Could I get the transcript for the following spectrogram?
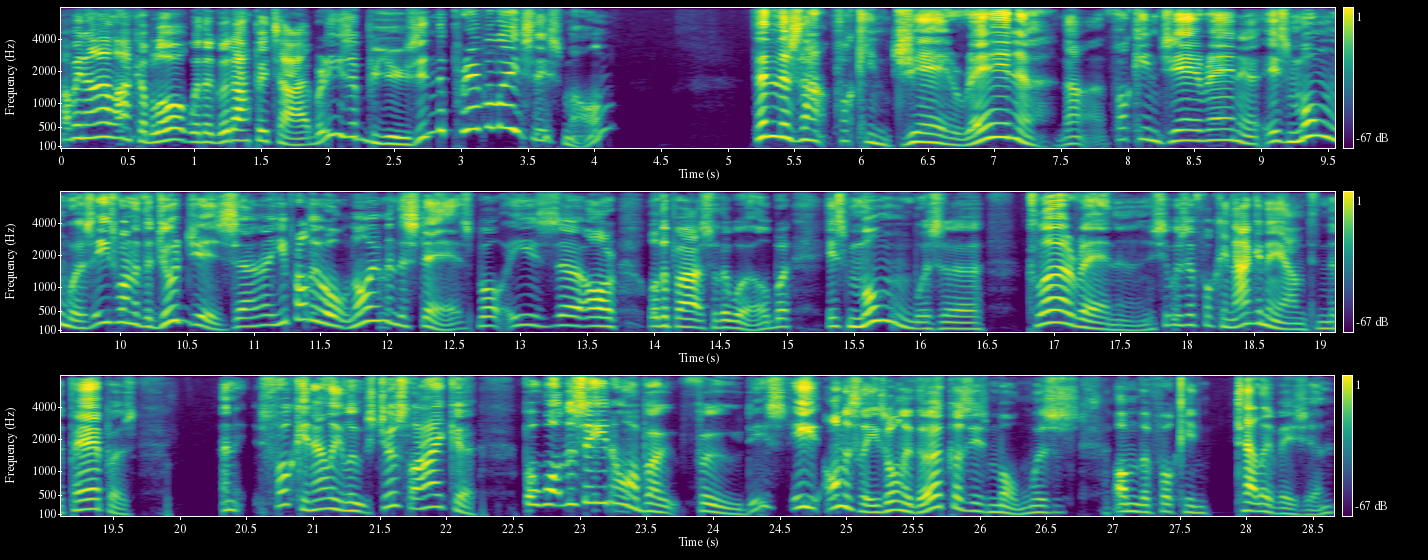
I mean, I like a bloke with a good appetite, but he's abusing the privilege, this man. Then there's that fucking Jay Rayner. That fucking Jay Rayner. His mum was, he's one of the judges. Uh, you probably won't know him in the States, but he's, uh, or other parts of the world, but his mum was a. Claire Rayner, and she was a fucking agony aunt in the papers. And fucking hell, he looks just like her. But what does he know about food? He's he honestly he's only there 'cause his mum was on the fucking television,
